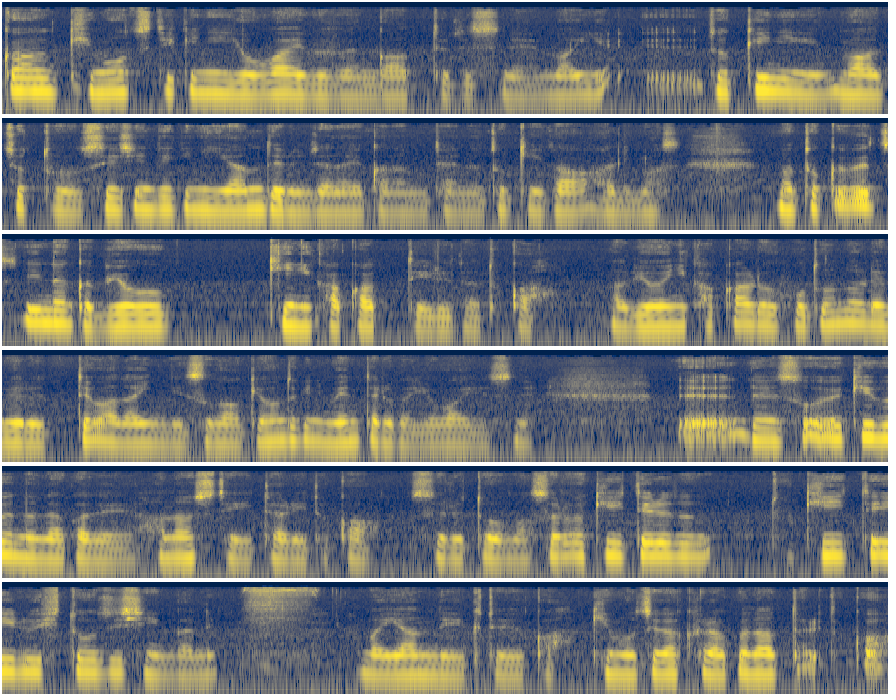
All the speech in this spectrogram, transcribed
干気持ち的に弱い部分があってですね、まあ、時にまあちょっと精神的に病んでるんじゃないかなみたいな時があります、まあ、特別になんか病気にかかっているだとか、まあ、病院にかかるほどのレベルではないんですが基本的にメンタルが弱いですね。でそういう気分の中で話していたりとかすると、まあ、それは聞いてると聞いている人自身がね、ま、病んでいくというか気持ちが暗くなったりとか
